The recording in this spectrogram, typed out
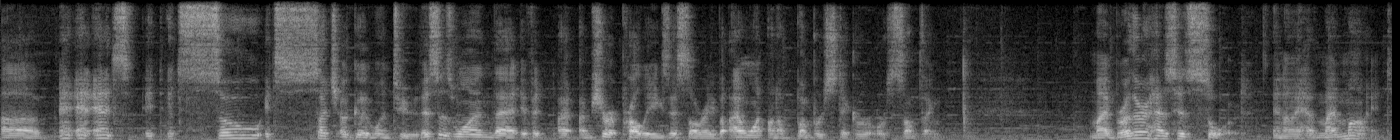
Uh, and, and, it's it, it's so it's such a good one too. This is one that if it I, I'm sure it probably exists already, but I want on a bumper sticker or something. My brother has his sword, and I have my mind,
